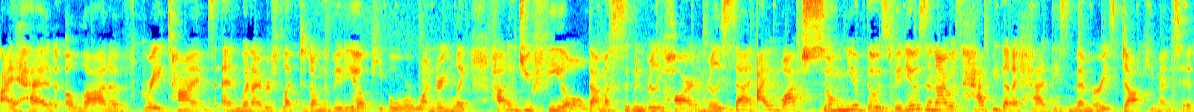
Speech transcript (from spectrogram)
I had a lot of great times. And when I reflected on the video people were wondering like how did you feel? That must have been really hard and really sad. I watched so many of those videos and I was happy that I had these memories documented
